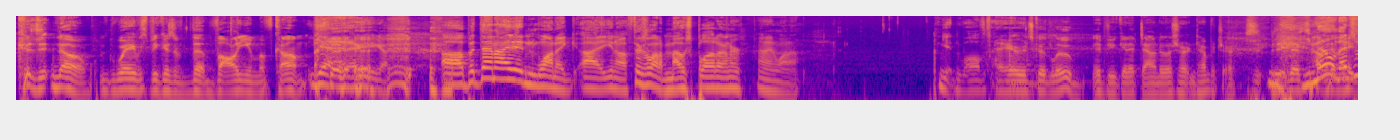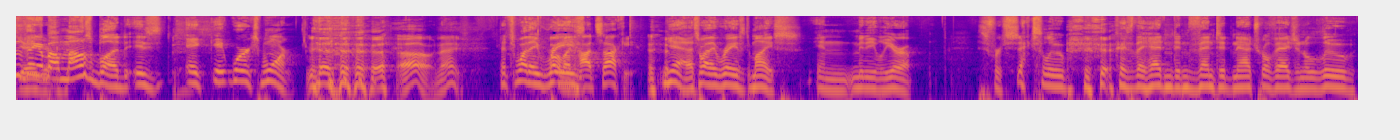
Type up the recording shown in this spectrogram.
Because no waves because of the volume of cum. Yeah, there you go. Uh, but then I didn't want to, uh, you know, if there's a lot of mouse blood on her, I didn't want to get involved. I hear it's good lube if you get it down to a certain temperature. That's no, that's the thing about mouse blood is it, it works warm. Oh, nice. That's why they Oh, like raised hot sake. yeah, that's why they raised mice in medieval Europe. It's for sex lube because they hadn't invented natural vaginal lube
